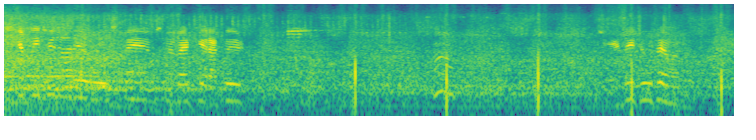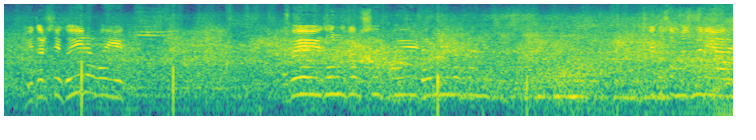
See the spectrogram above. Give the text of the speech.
उसके पीछे जा रहे हो उसमें उसमें बैठ के रैपिड हाँ ये भी झूठ है मतलब इधर से गई ना भाई एक अबे इधर उधर से भाई डर नहीं लग रहा है मेरे को। किसी को समझ में नहीं आ रहा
